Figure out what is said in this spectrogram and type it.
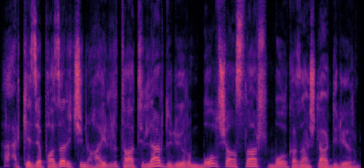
Herkese pazar için hayırlı tatiller diliyorum. Bol şanslar, bol kazançlar diliyorum.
